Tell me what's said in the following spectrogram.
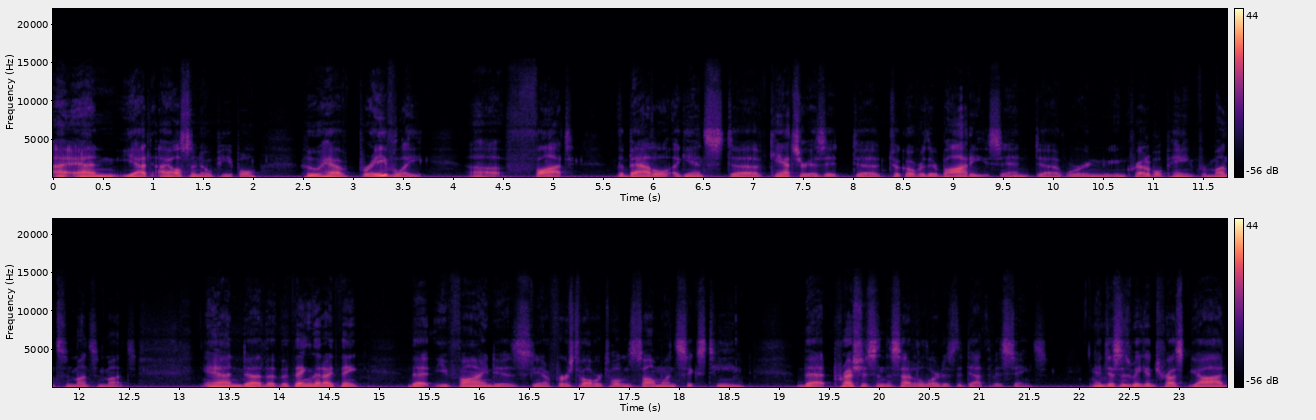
And yet, I also know people who have bravely uh, fought the battle against uh, cancer as it uh, took over their bodies and uh, were in incredible pain for months and months and months. And uh, the, the thing that I think that you find is, you know, first of all, we're told in Psalm 116 that precious in the sight of the Lord is the death of his saints. And just as we can trust God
